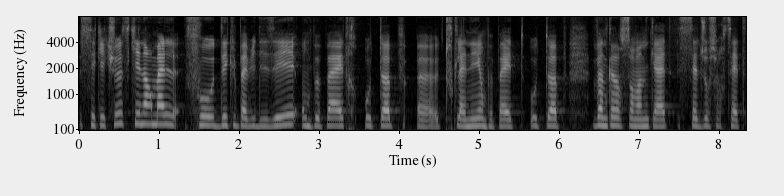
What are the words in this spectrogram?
c'est quelque chose qui est normal. Faut déculpabiliser. On peut pas être au top euh, toute l'année. On peut pas être au top 24 heures sur 24, 7 jours sur 7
